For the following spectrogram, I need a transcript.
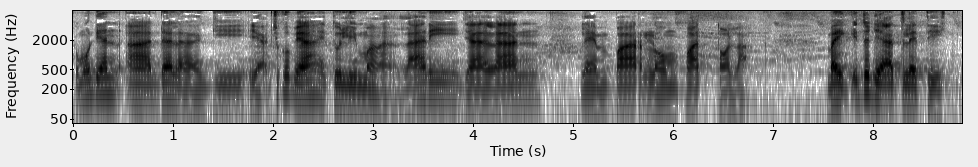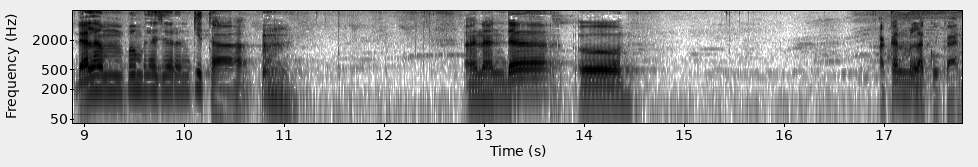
kemudian ada lagi ya cukup ya itu lima lari jalan lempar lompat tolak baik itu di atletik. Dalam pembelajaran kita Ananda uh, akan melakukan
